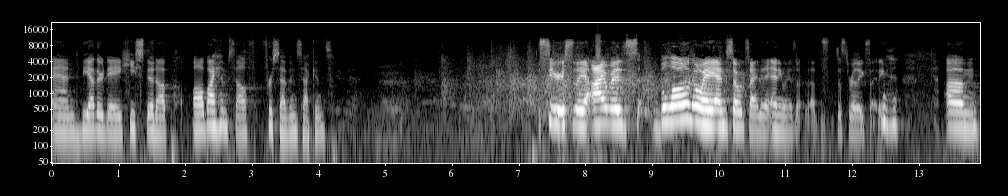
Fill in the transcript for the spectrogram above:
And the other day, he stood up all by himself for seven seconds seriously, I was blown away and so excited. Anyways, that's just really exciting. Um,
